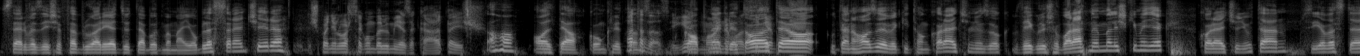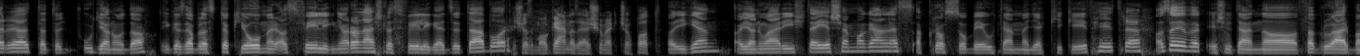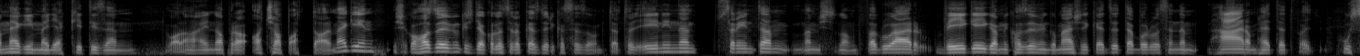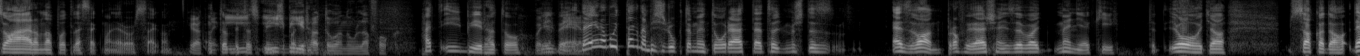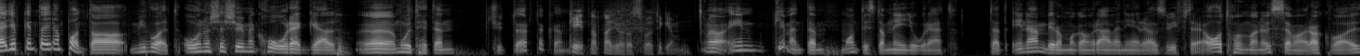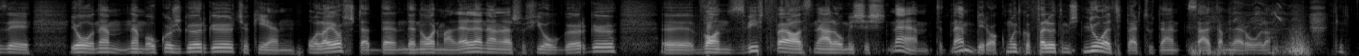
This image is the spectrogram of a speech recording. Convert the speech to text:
szervezése februári edzőtáborban már jobb lesz szerencsére. De Spanyolországon belül mi ez a Kálpe is? Aha, Altea konkrétan. Hát az az, igen. Kap Negret Altea, igen. utána hazajövök, itthon karácsonyozok, végül is a barátnőmmel is kimegyek, karácsony után, szilveszterrel, tehát hogy ugyanoda. Igazából az tök jó, mert az félig nyaralás lesz, félig edzőtábor. És az magán az első megcsapat? A, igen, a januári is teljesen magán lesz, a Cross után megyek ki két hétre, hazajövök, és utána februárban megint megyek ki 10 valahány napra a csapattal megint, és akkor hazajövünk, és gyakorlatilag kezdődik a szezon. Tehát, hogy én innen szerintem, nem is tudom, február végéig, amíg hazajövünk a második edzőtáborból, szerintem három hetet, vagy 23 napot leszek Magyarországon. Ja, a többit így, így bírható a nulla fok. Hát így bírható. Vagy így bírható. De én amúgy tegnap is rúgtam 5 órát, tehát hogy most ez, ez van, profi versenyző vagy, menjél ki. Tehát jó, hogyha szakad a... De egyébként én pont a... Mi volt? Ónos eső, meg hó reggel. Múlt héten csütörtökön? Két nap nagyon rossz volt, igen. Én kimentem, montiztam négy órát. Tehát én nem bírom magam rávenni erre a Zwiftre. Otthon van, össze van rakva, azért jó, nem, nem okos görgő, csak ilyen olajos, tehát de, de normál ellenállásos, jó görgő. Van Zwift felhasználóm is, és nem, tehát nem bírok. Múltkor felültem, és 8 perc után szálltam le róla.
